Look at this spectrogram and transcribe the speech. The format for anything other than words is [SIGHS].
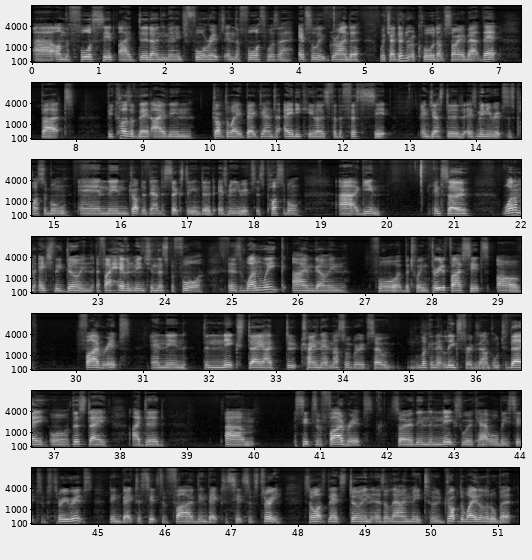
uh, on the fourth set, I did only manage four reps, and the fourth was an absolute grinder, which I didn't record. I'm sorry about that, but because of that, I then dropped the weight back down to 80 kilos for the fifth set and just did as many reps as possible, and then dropped it down to 60 and did as many reps as possible uh, again. And so, what I'm actually doing, if I haven't mentioned this before, is one week I'm going for between three to five sets of five reps, and then the next day I do train that muscle group. So looking at legs, for example, today or this day I did um, sets of five reps. So then the next workout will be sets of three reps, then back to sets of five, then back to sets of three. So what that's doing is allowing me to drop the weight a little bit,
